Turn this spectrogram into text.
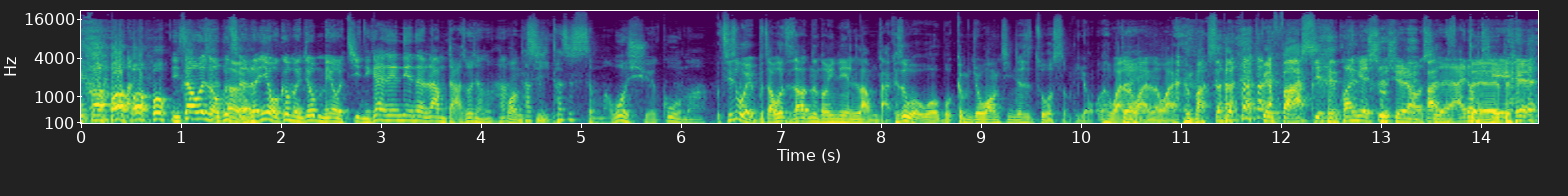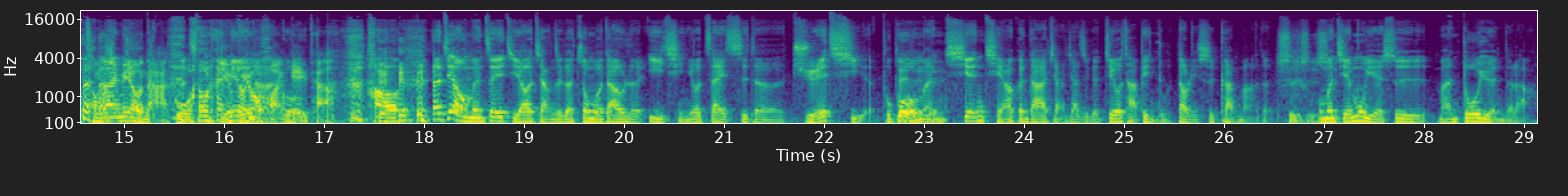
你知道为什么不承认？因为我根本就没有记。你刚才念那个 Lambda 说，想说忘记它是什么？我有学过吗？其实我也不知道，我只知道那东西念 Lambda，可是我我我根本就忘记那是做什么用。完了完了完了，马上。被发现，还给数学老师，I don't care，从来没有拿过，从来没有也不用还给他。好，那既然我们这一集要讲这个中国大陆的疫情又再次的崛起了，不过我们先前要跟大家讲一下这个 Delta 病毒到底是干嘛的。是是是，我们节目也是蛮多元的啦。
